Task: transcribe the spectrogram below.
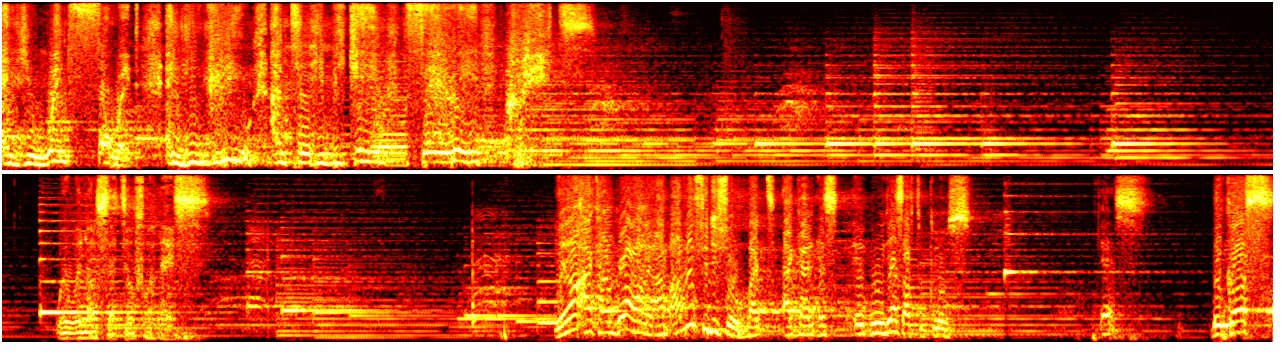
and he went forward and he grew until he became very great. We will not settle for less. You know, I can go on. I haven't finished, oh, but I can. Eh, we just have to close. Yes, because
